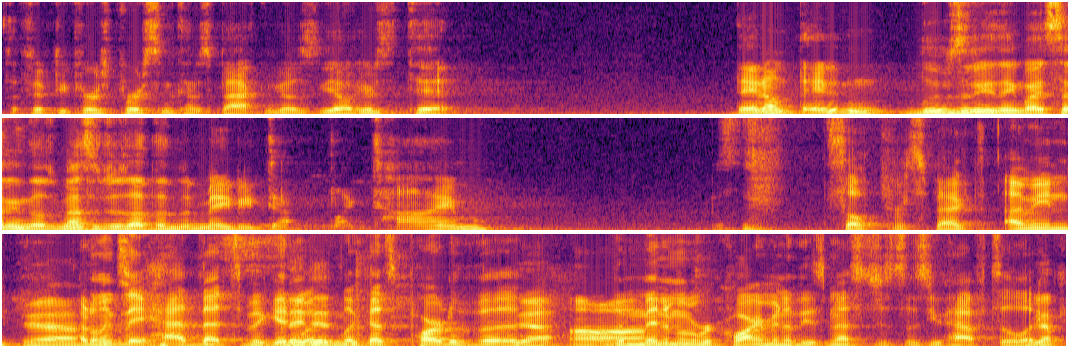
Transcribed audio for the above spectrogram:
the 51st person comes back and goes, "Yo, here's a tit." They don't. They didn't lose anything by sending those messages, other than maybe like time. Self respect. I mean, Yeah. I don't think they had that to begin They with. didn't. Like that's part of the Yeah. the minimum requirement of these messages is you have to like Yep.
